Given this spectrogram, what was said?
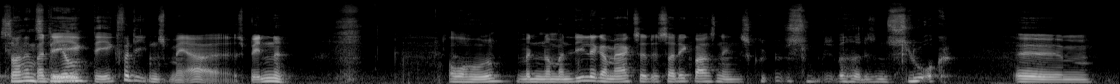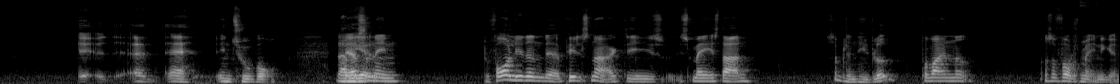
sådan en Men det er, ikke, det er ikke fordi, den smager øh, spændende. Overhovedet. Men når man lige lægger mærke til det, så er det ikke bare sådan en, hvad hedder det, sådan en slurk øhm, øh, af, af en tuborg. Nej, det er sådan en, du får lige den der pilsneragtige smag i starten, så bliver den helt blød på vejen ned, og så får du smagen igen.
